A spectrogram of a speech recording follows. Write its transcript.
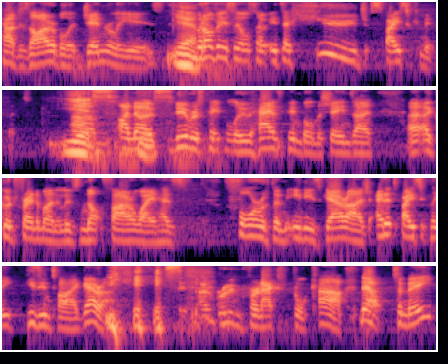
how desirable it generally is. Yeah. But obviously, also it's a huge space commitment. Yes. Um, I know yes. numerous people who have pinball machines. I, a good friend of mine who lives not far away has four of them in his garage, and it's basically his entire garage. Yes. There's no room for an actual car. Now, to me,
